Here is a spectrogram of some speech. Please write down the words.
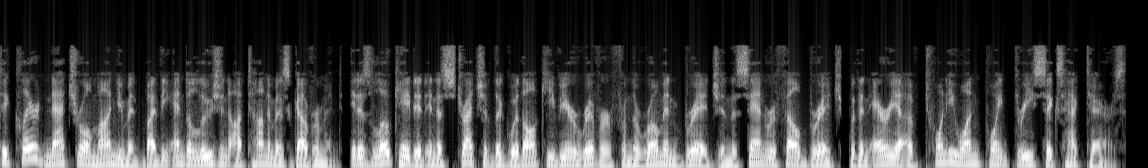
Declared natural monument by the Andalusian Autonomous Government, it is located in a stretch of the Guadalquivir River from the Roman Bridge and the San Rafael Bridge, with an area of 21.36 hectares.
